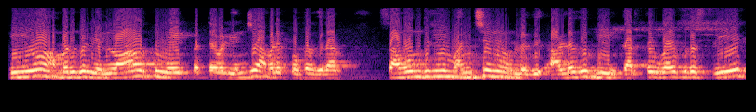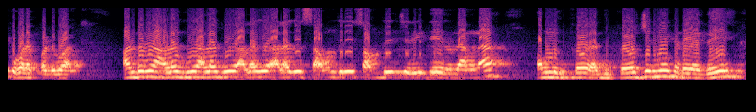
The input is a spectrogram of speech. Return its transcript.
நீயோ அவர்கள் எல்லாருக்கும் மேற்பட்டவள் என்று அவளை புகழ்கிறார். சௌந்தரியம் வஞ்சனை உள்ளது. அழகு வீண். கர்த்தர் பயப்படுற ஸ்திரீயே புகழப்படுவாள் அன்று அழகு அழகு அழகு அழகு. சௌந்தரியம் சௌந்தரியம் சொல்லிட்டே இருந்தாங்கன்னா அவங்களுக்கு அது பிரயோஜனமே கிடையாது.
